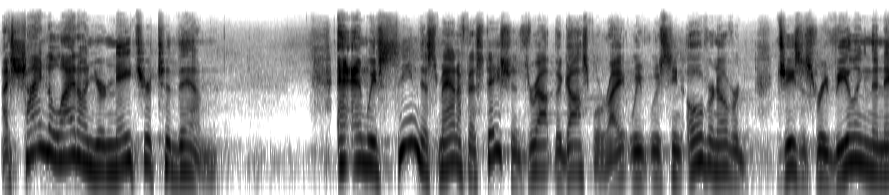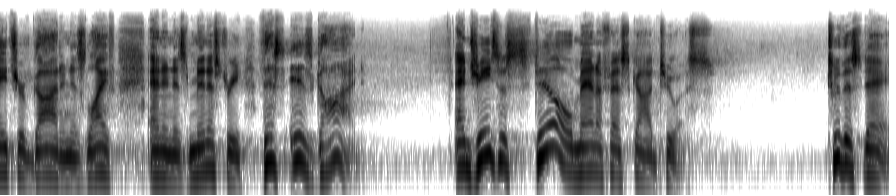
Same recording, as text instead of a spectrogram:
I shined a light on your nature to them. And, we've seen this manifestation throughout the gospel, right? We've, we've seen over and over Jesus revealing the nature of God in his life and in his ministry. This is God. And Jesus still manifests God to us to this day.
